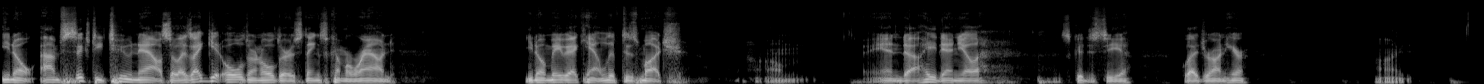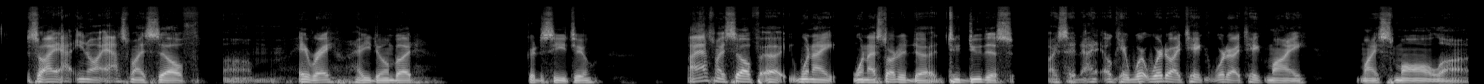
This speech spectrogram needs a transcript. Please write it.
you know, I'm 62 now. So as I get older and older, as things come around, you know, maybe I can't lift as much. Um, and uh, hey, Daniela, it's good to see you. Glad you're on here. Uh, so I, you know, I asked myself, um, hey Ray, how you doing, bud? Good to see you too. I asked myself uh, when I when I started uh, to do this, I said, I, okay, where where do I take where do I take my my small uh,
